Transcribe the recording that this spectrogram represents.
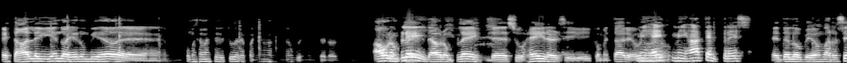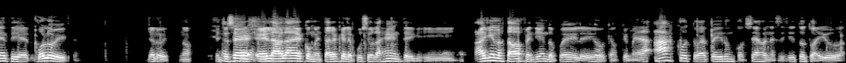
estaba leyendo ayer un video de, ¿cómo se llama este youtuber español? No el otro. Auronplay. De Auronplay, de sus haters y comentarios. Mi, hate- los- mi hater 3. es de los videos más recientes. Y él- ¿Vos lo viste? ¿Ya lo viste? No. Entonces él habla de comentarios que le puso la gente y alguien lo estaba ofendiendo, pues, y le dijo que aunque me da asco, te voy a pedir un consejo, necesito tu ayuda.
